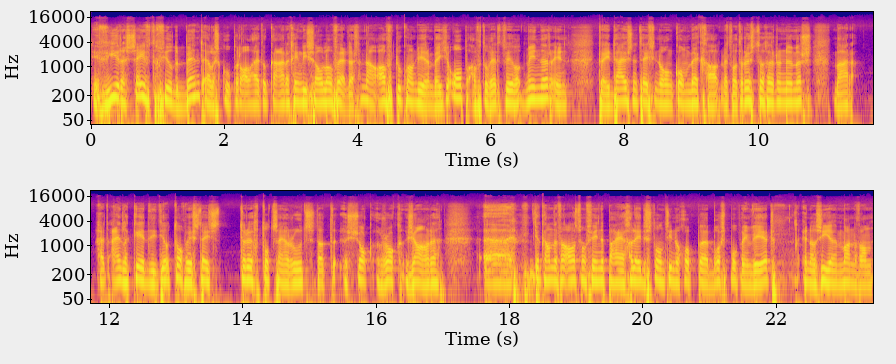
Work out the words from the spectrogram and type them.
In 1974 viel de band Alice Cooper al uit elkaar en ging die solo verder. Nou, af en toe kwam hij weer een beetje op. Af en toe werd het weer wat minder. In 2000 heeft hij nog een comeback gehad met wat rustigere nummers. Maar uiteindelijk keerde hij toch weer steeds terug tot zijn roots. Dat shock rock genre. Eh, je kan er van alles van vinden. Een paar jaar geleden stond hij nog op eh Bospop in Weert. En dan zie je een man van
